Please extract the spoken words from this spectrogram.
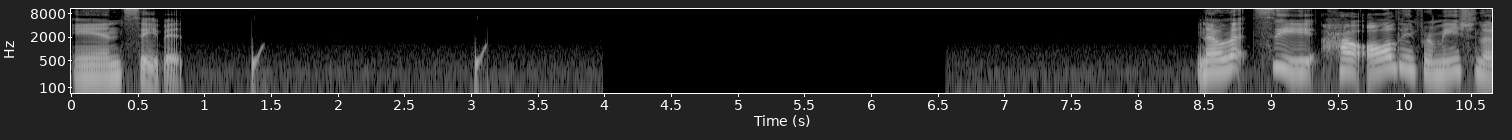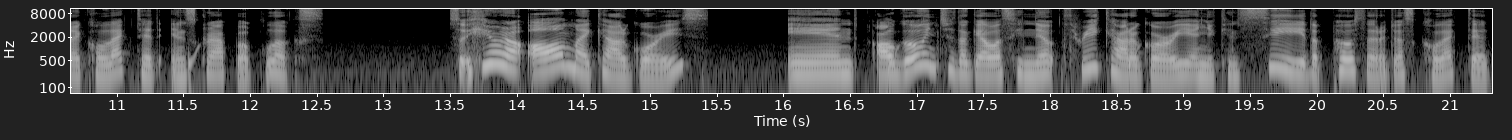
and save it. Now let's see how all the information that I collected in Scrapbook looks. So here are all my categories. And I'll go into the Galaxy Note 3 category and you can see the post that I just collected.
